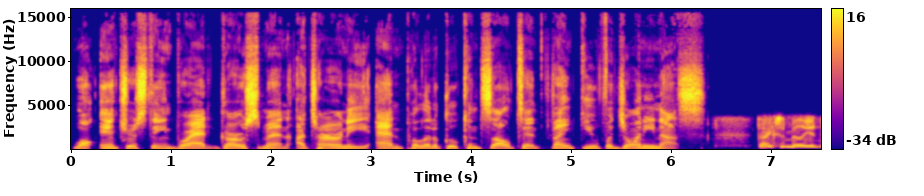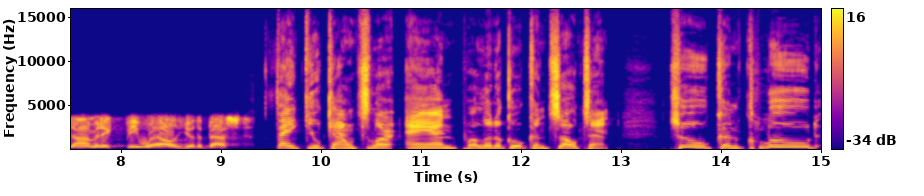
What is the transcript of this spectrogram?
Well, interesting. Brad Gerstman, attorney and political consultant, thank you for joining us. Thanks a million, Dominic. Be well. You're the best. Thank you, counselor and political consultant. To conclude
